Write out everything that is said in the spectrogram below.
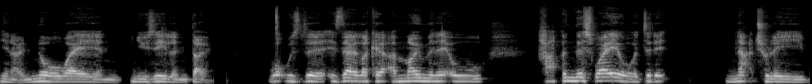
you know, Norway and New Zealand don't? What was the is there like a, a moment it all happened this way, or did it naturally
